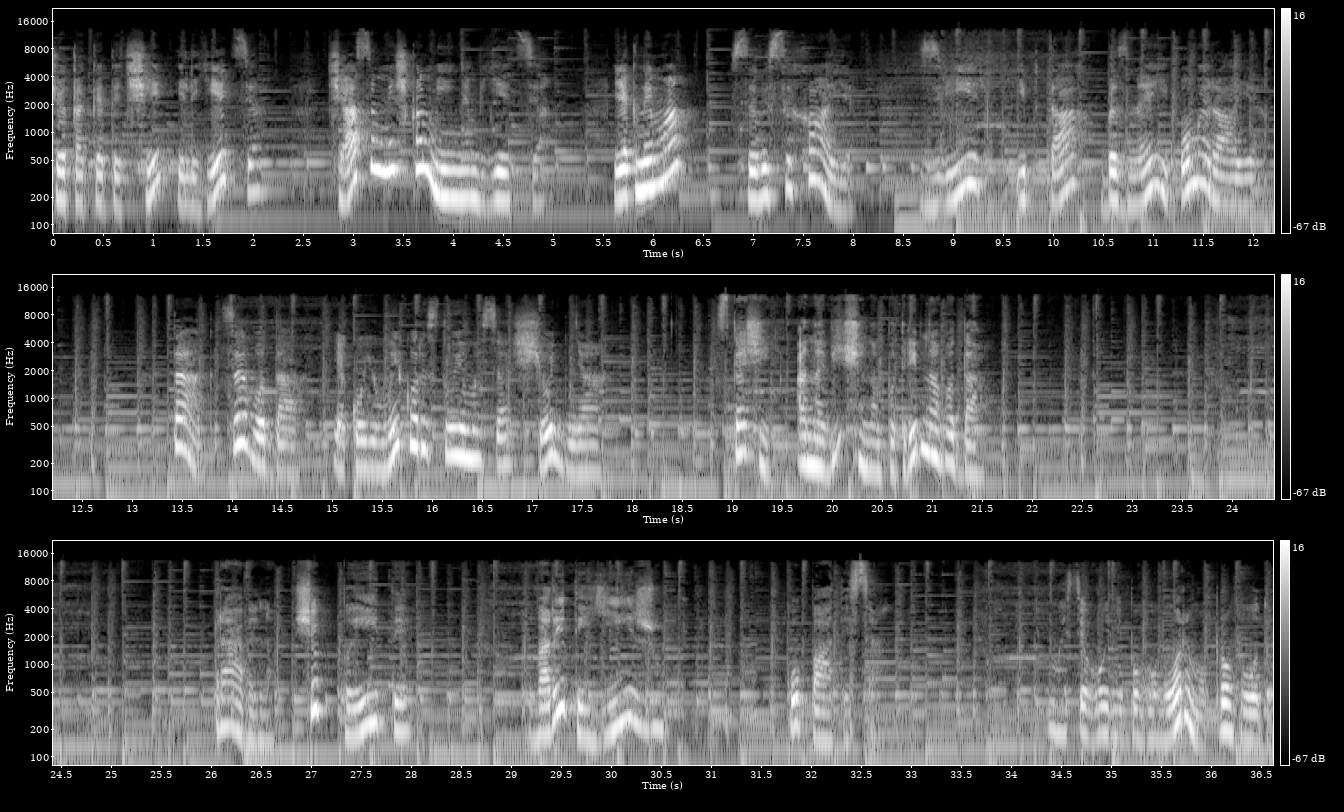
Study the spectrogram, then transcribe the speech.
що таке тече і лється, часом між камінням б'ється. Як нема, все висихає, звір і птах без неї помирає. Так, це вода, якою ми користуємося щодня. Скажіть, а навіщо нам потрібна вода? Правильно, щоб пити, варити їжу, купатися. Ми сьогодні поговоримо про воду.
